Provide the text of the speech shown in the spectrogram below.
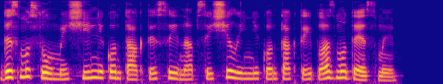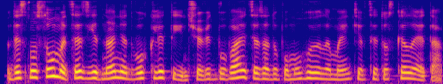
десмосоми, щільні контакти, синапси, щілинні контакти і плазмодесми. Десмосоми це з'єднання двох клітин, що відбувається за допомогою елементів цитоскелета.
